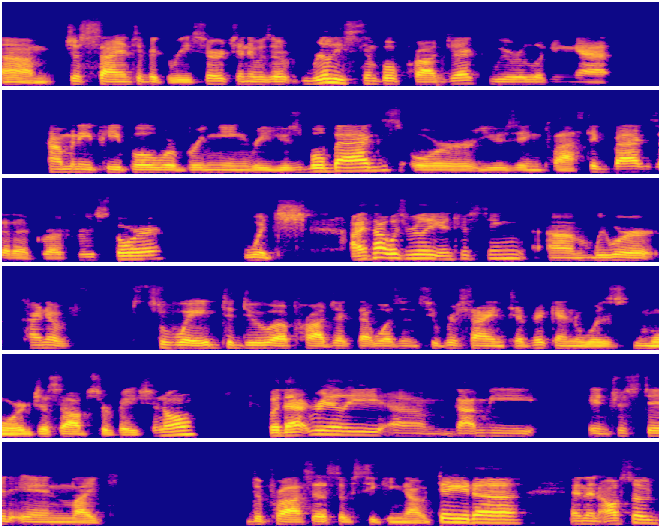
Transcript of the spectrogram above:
um, just scientific research. And it was a really simple project. We were looking at how many people were bringing reusable bags or using plastic bags at a grocery store, which I thought was really interesting. Um, we were kind of swayed to do a project that wasn't super scientific and was more just observational. But that really um, got me interested in like the process of seeking out data and then also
